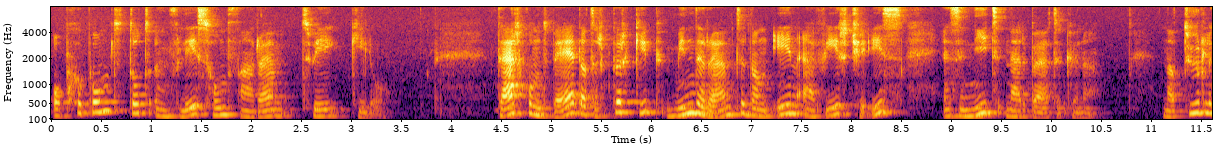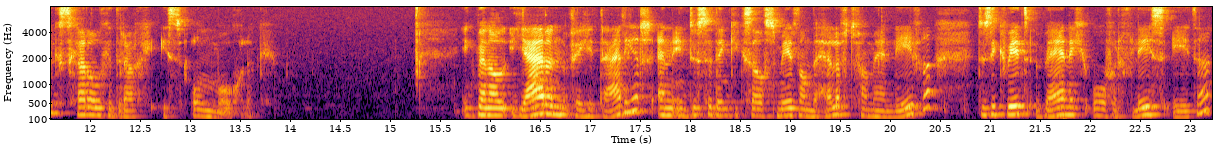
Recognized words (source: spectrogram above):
opgepompt tot een vleeshomp van ruim 2 kilo. Daar komt bij dat er per kip minder ruimte dan één A4'tje is en ze niet naar buiten kunnen. Natuurlijk scharrelgedrag is onmogelijk. Ik ben al jaren vegetariër en intussen denk ik zelfs meer dan de helft van mijn leven, dus ik weet weinig over vlees eten,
